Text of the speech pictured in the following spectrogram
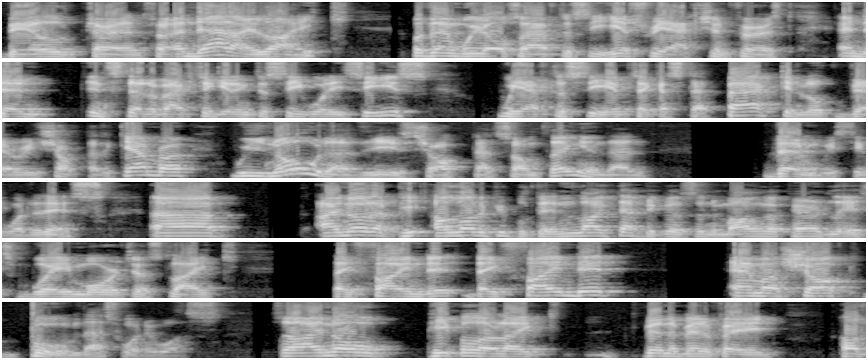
build transfer, and that I like. But then we also have to see his reaction first, and then instead of actually getting to see what he sees, we have to see him take a step back and look very shocked at the camera. We know that he's shocked at something, and then then we see what it is. Uh, I know that pe- a lot of people didn't like that because in the manga, apparently, it's way more just like they find it, they find it, Emma shocked, boom, that's what it was. So I know people are like been a bit of a hot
